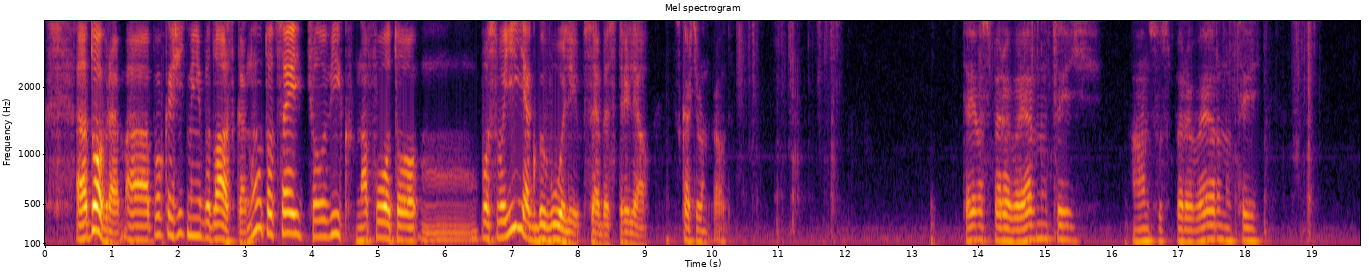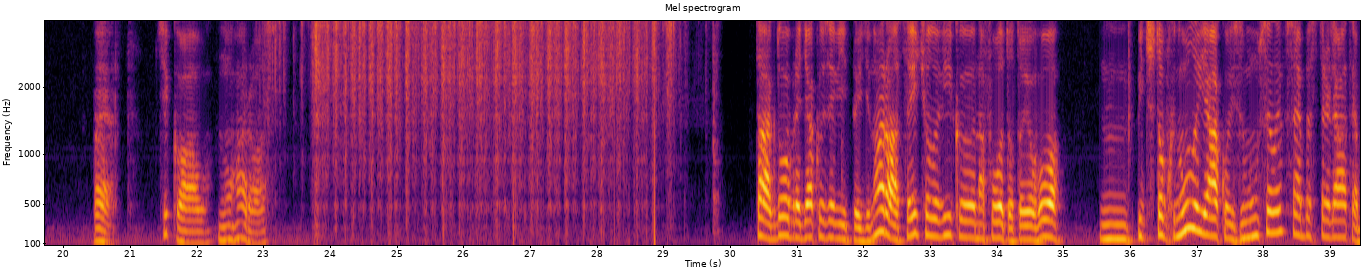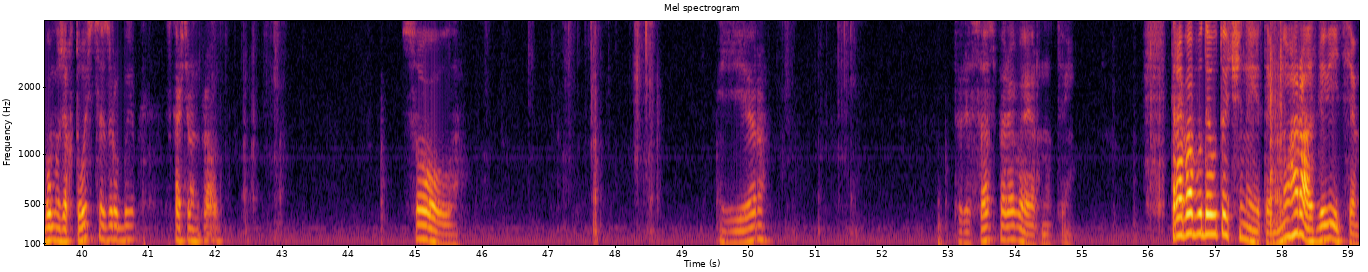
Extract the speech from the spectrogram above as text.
Е, Добре, е, покажіть мені, будь ласка, ну, то цей чоловік на фото по своїй, якби, волі в себе стріляв. Скажіть вам правду. Тейвас перевернутий. Ансус перевернутий. Перт. Цікаво. Ну, гаразд. Так, добре, дякую за відповіді. Ну, гаразд, цей чоловік е, на фото, то його м, підштовхнули якось, змусили в себе стріляти, або може хтось це зробив. Скажіть вам правду. Соул. Єр. Торісас перевернутий. Треба буде уточнити. Ну, гаразд, дивіться.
